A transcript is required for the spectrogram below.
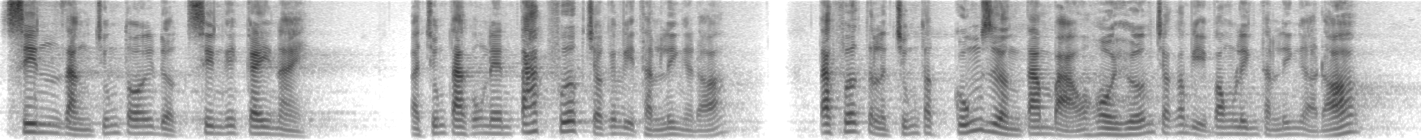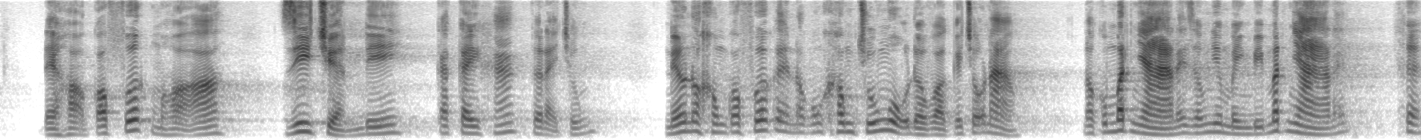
Xin rằng chúng tôi được xin cái cây này. Và chúng ta cũng nên tác phước cho cái vị thần linh ở đó tác phước tức là chúng ta cúng dường tam bảo hồi hướng cho các vị vong linh thần linh ở đó để họ có phước mà họ di chuyển đi các cây khác thưa đại chúng. Nếu nó không có phước ấy, nó cũng không trú ngụ được vào cái chỗ nào. Nó cũng mất nhà đấy giống như mình bị mất nhà đấy.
